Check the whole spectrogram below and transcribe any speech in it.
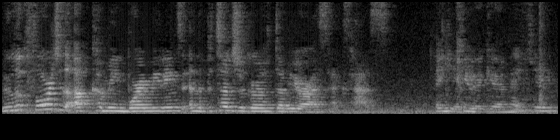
We look forward to the upcoming board meetings and the potential growth WRSX has. Thank, Thank you. you again. Thank you.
